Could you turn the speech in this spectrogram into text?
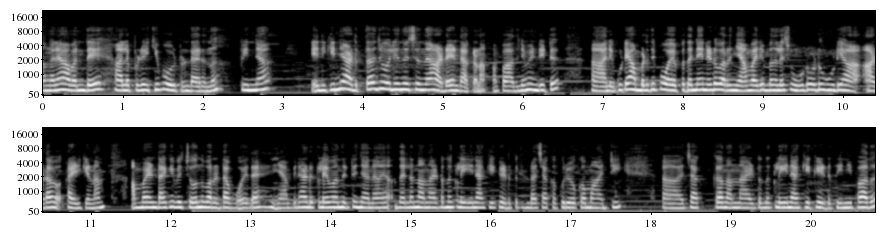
അങ്ങനെ അവന്റെ ആലപ്പുഴയ്ക്ക് പോയിട്ടുണ്ടായിരുന്നു. പിന്നെ എനിക്കിനി അടുത്ത ജോലി എന്ന് വെച്ചാൽ അട ഉണ്ടാക്കണം. അപ്പോൾ അതിന് വേണ്ടിയിട്ട് ആ, അനുക്കുട്ടി അമ്പലത്തിൽ പോയപ്പോൾ തന്നെ എന്നോട് പറഞ്ഞു ഞാൻ വരുമ്പോൾ നല്ല ചൂടോട് കൂടി അട കഴിക്കണം. അമ്മ ഉണ്ടാക്കി വെച്ചോ എന്ന് പറഞ്ഞിട്ടാണ് പോയത്. ഞാൻ പിന്നെ അടുക്കളയിൽ വന്നിട്ട് ഞാൻ അതെല്ലാം നന്നായിട്ടൊന്ന് ക്ലീൻ ആക്കിയൊക്കെ എടുത്തിട്ടുണ്ട്. ആ ചക്കക്കുരുവൊക്കെ മാറ്റി ചക്ക നന്നായിട്ടൊന്ന് ക്ലീൻ ആക്കിയൊക്കെ എടുത്ത്. ഇനിയിപ്പോൾ അത്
